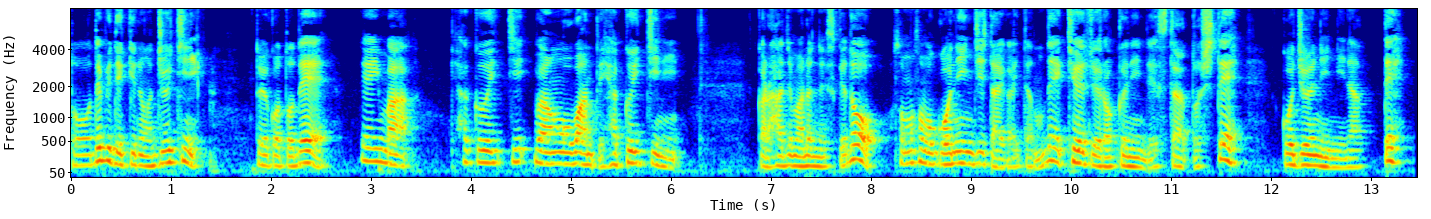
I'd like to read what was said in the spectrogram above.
と、デビューできるのが11人ということで、で、今、101、101って101人から始まるんですけど、そもそも5人自体がいたので、96人でスタートして、50人になって、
